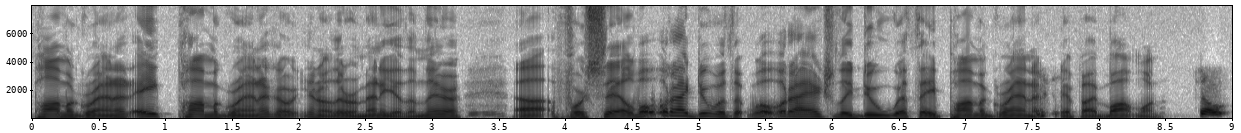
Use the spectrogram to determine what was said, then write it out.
pomegranate, a pomegranate, or you know, there are many of them there mm-hmm. uh, for sale. What would I do with it? What would I actually do with a pomegranate if I bought one? So,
